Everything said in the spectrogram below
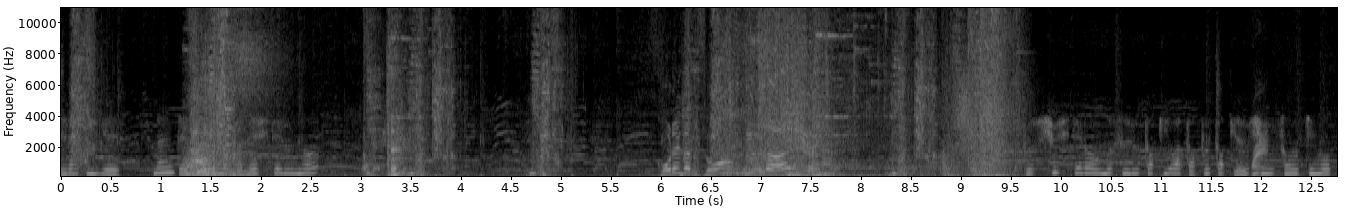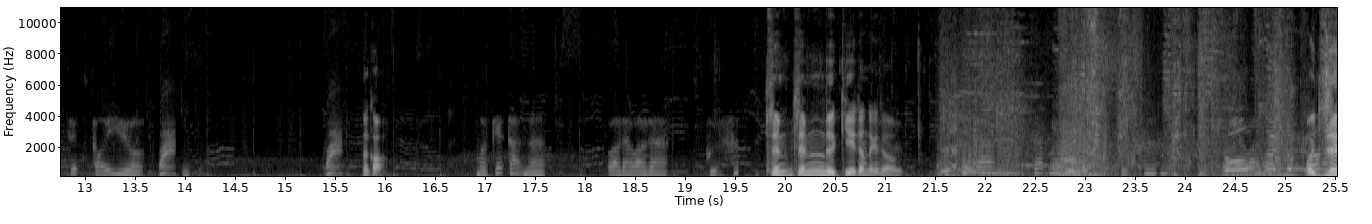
白ひげ。なんで俺の真似してるの？これがゾーン流の愛プッシュしてロームするときはトップと吸収装置持ってくといいよなんか負けたな。わらわらクス全全部消えたんだけど。クス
